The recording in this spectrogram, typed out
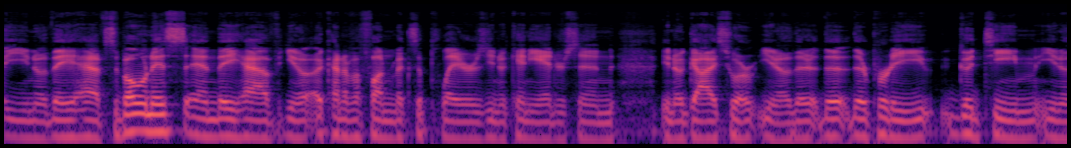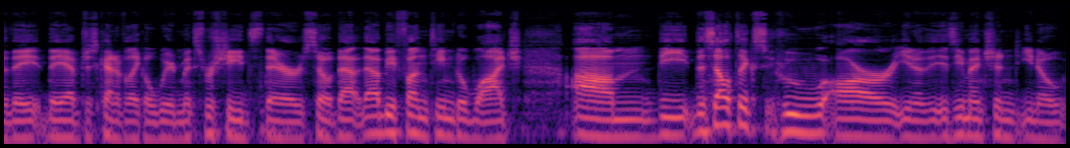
you know they have Sabonis and they have you know a kind of a fun mix of players. You know Kenny Anderson, you know guys who are you know they're they're, they're pretty good team. You know they they have just kind of like a weird mix. Rasheed's there, so that that would be a fun team to watch. Um, the the Celtics who are you know as you mentioned you know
